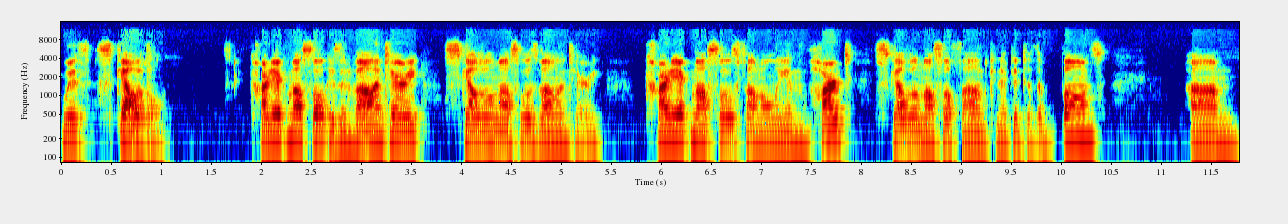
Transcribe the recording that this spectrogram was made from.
with skeletal. Cardiac muscle is involuntary, skeletal muscle is voluntary. Cardiac muscle is found only in the heart, skeletal muscle found connected to the bones. Um,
